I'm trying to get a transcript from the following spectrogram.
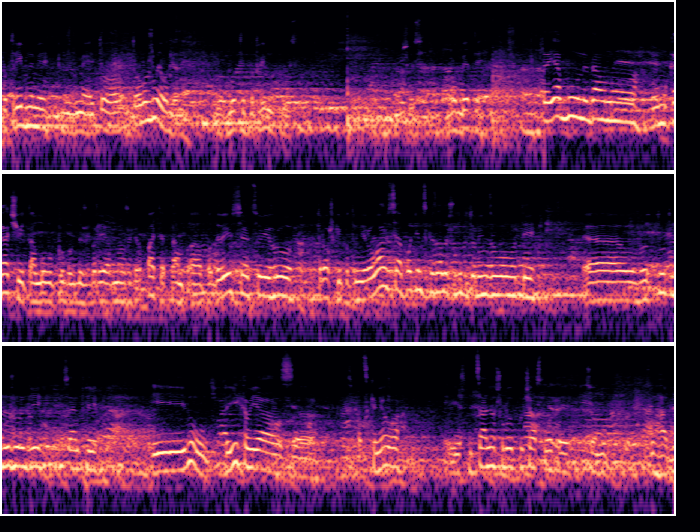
потрібними людьми. І то, то важливо для них бути потрібним комусь щось робити. Я був недавно у Мукачеві, там був кубок безбар'єрного Закарпаття, там подивився цю ігру, трошки потренувався, а потім сказали, що будуть організовувати е, тут, в Ужгороді, в центрі. І ну, приїхав я з, з Пацканьова і спеціально, щоб поучаствувати в цьому змаганні.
